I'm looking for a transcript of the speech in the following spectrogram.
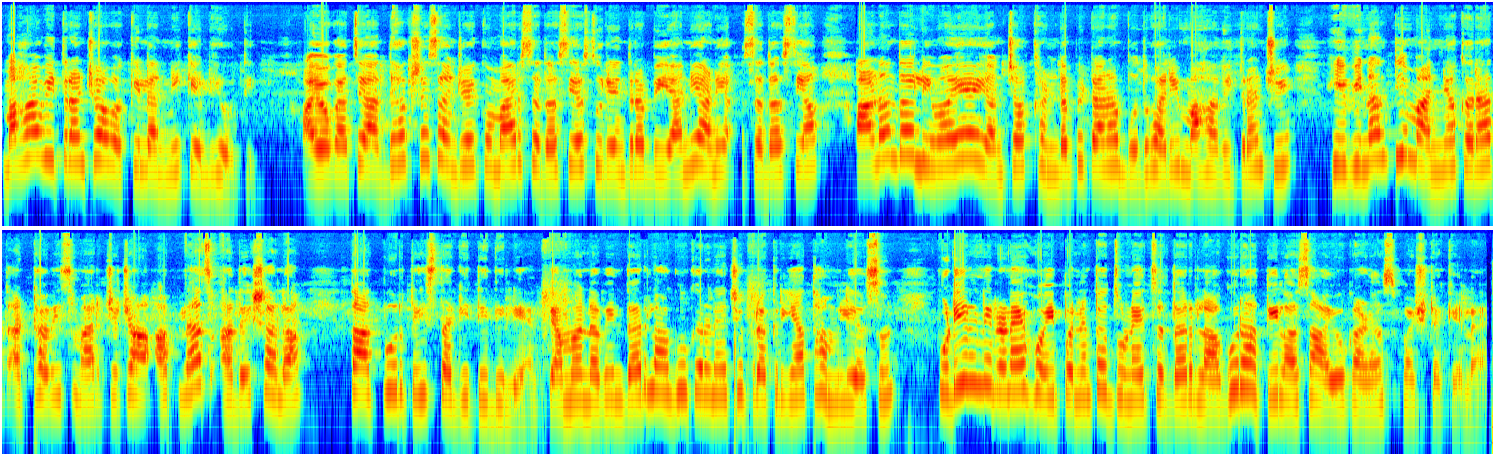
महावितरणच्या वकिलांनी केली होती. आयोगाचे अध्यक्ष संजय कुमार सदस्य सुरेंद्र बियानी आणि सदस्य आनंद लिमये यांच्या खंडपीठानं बुधवारी महावितरणची ही विनंती मान्य करत अठ्ठावीस मार्चच्या आपल्याच आदेशाला तात्पुरती स्थगिती दिली आहे. त्यामुळे नवीन दर लागू करण्याची प्रक्रिया थांबली असून पुढील निर्णय होईपर्यंत जुनेच दर लागू राहतील असं आयोगानं स्पष्ट केलं आहे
